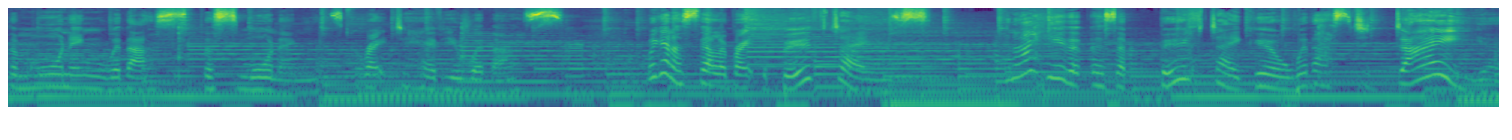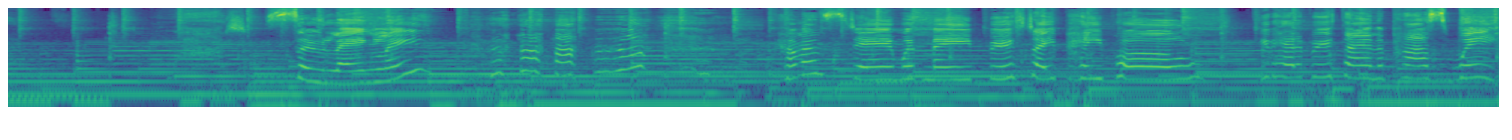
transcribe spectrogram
the morning with us this morning. It's great to have you with us. We're going to celebrate the birthdays. And I hear that there's a birthday girl with us today. Sue Langley. Come and stand with me, birthday people. You've had a birthday in the past week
